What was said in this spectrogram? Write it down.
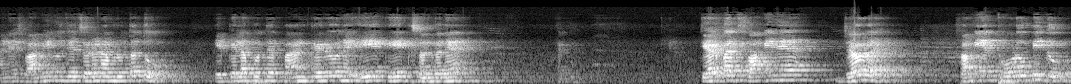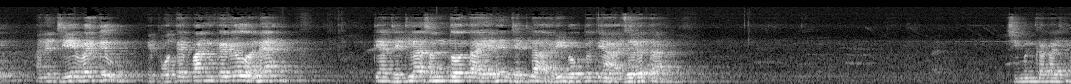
અને સ્વામીનું જે ચરણામૃત હતું, એ પહેલાં પોતે પાન કર્યું અને એક એક સંતને ત્યારબાદ સ્વામીને જળ સ્વામીએ થોડું પીધું અને જે વધ્યું એ પોતે પાન કર્યું અને ત્યાં જેટલા સંતો હતા, એને જેટલા હરિભક્તો ત્યાં હાજર હતા, ચીમન કાકા છે?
